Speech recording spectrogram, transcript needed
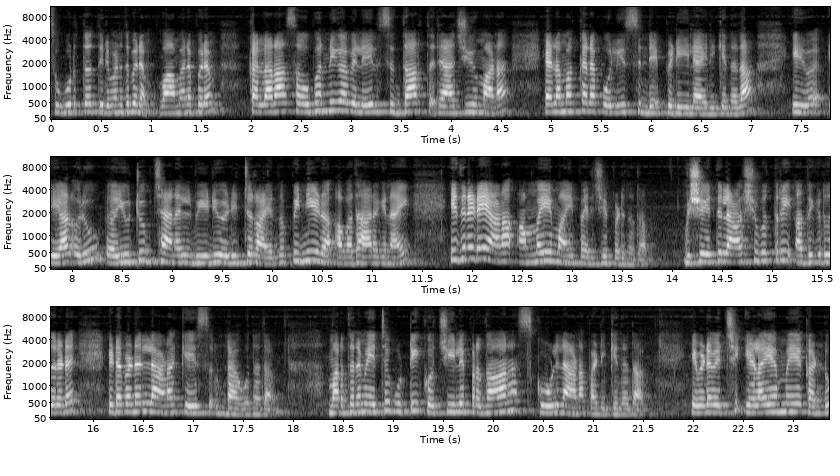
സുഹൃത്ത് തിരുവനന്തപുരം വാമനപുരം കല്ലറ സൗപർണിക വിലയിൽ സിദ്ധാർത്ഥ് രാജീവുമാണ് എളമക്കര പോലീസിന്റെ പിടിയിലായിരിക്കുന്നത്. ഇയാൾ ഒരു യൂട്യൂബ് ചാനൽ വീഡിയോ എഡിറ്റർ ആയിരുന്നു പിന്നീട് അവതാരകനായി. ഇതിനിടെയാണ് അമ്മയുമായി പരിചയപ്പെടുന്നത്. വിഷയത്തിൽ ആശുപത്രി അധികൃതരുടെ ഇടപെടലിലാണ് കേസ് ഉണ്ടാകുന്നത്. മർദ്ദനമേറ്റ കുട്ടി കൊച്ചിയിലെ പ്രധാന സ്കൂളിലാണ് പഠിക്കുന്നത്. ഇവിടെ വെച്ച് ഇളയമ്മയെ കണ്ടു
